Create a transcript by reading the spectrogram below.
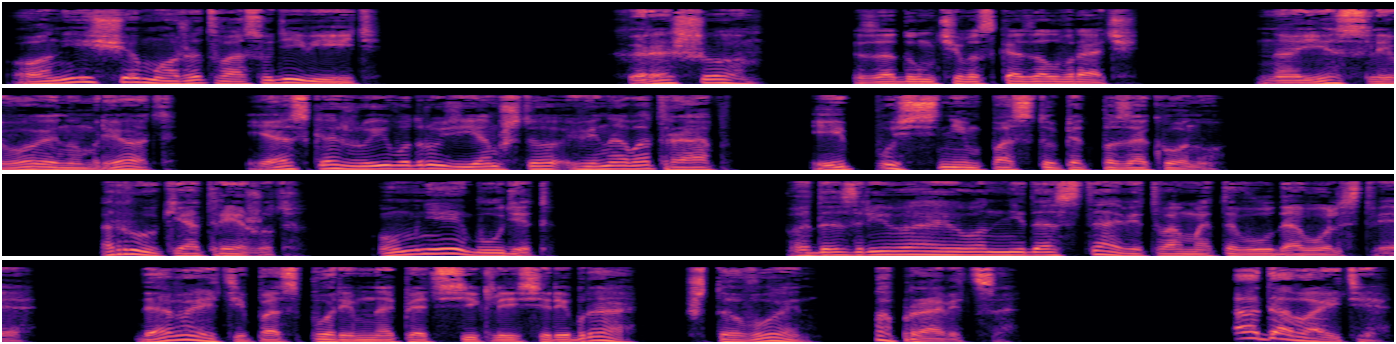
Он еще может вас удивить». «Хорошо», — задумчиво сказал врач. «Но если воин умрет, я скажу его друзьям, что виноват раб, и пусть с ним поступят по закону. Руки отрежут. Умнее будет». «Подозреваю, он не доставит вам этого удовольствия. Давайте поспорим на пять сиклей серебра, что воин поправится. «А давайте!»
